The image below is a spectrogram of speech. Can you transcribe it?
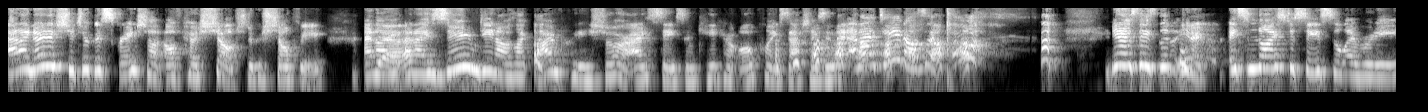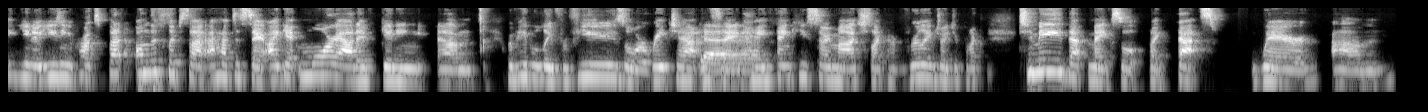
I noticed she took a screenshot of her shelf. She took a shelfie. And Yeah. I and I zoomed in. I was like, I'm pretty sure I see some Keeko oil pulling sachets in there. And I did. I was like, oh. You know, it's these little, you know, it's nice to see a celebrity, you know, using your products. But on the flip side, I have to say I get more out of getting um, when people leave reviews or reach out and say, Hey, thank you so much. Like I've really enjoyed your product. To me, that makes all like that's where um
